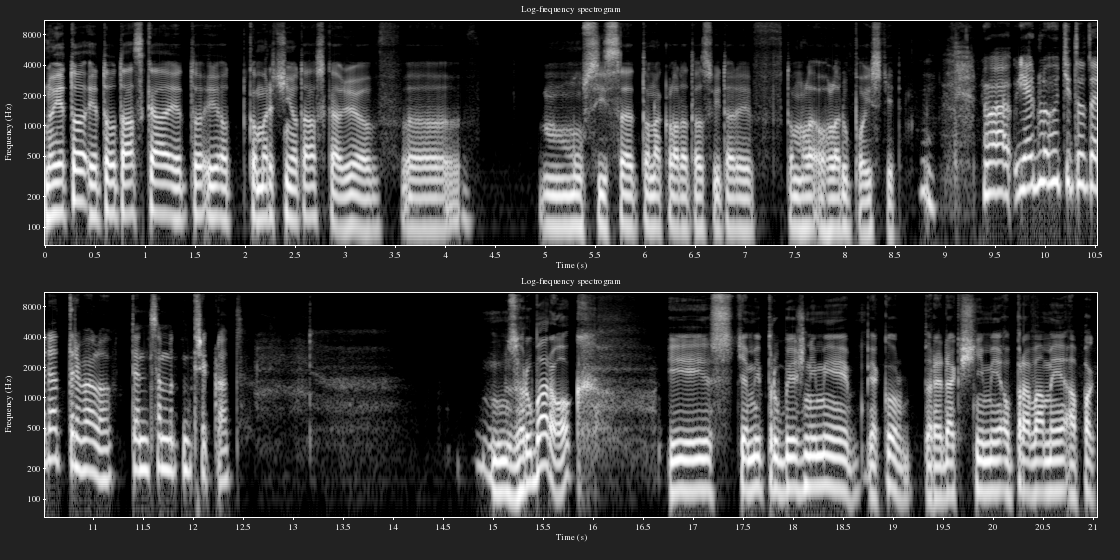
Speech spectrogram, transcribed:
No je to, je to otázka, je to i od komerční otázka, že jo. V, musí se to nakladatelství tady v tomhle ohledu pojistit. Hm. No a jak dlouho ti to teda trvalo, ten samotný překlad? Zhruba rok i s těmi průběžnými jako redakčními opravami a pak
